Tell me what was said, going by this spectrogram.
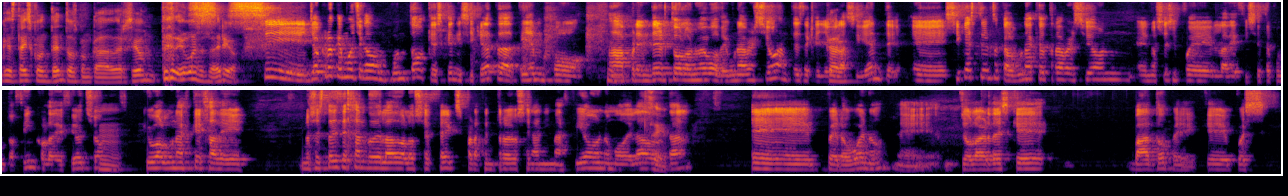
que estáis contentos con cada versión. Te digo en serio. Sí, yo creo que hemos llegado a un punto que es que ni siquiera te da tiempo a aprender todo lo nuevo de una versión antes de que llegue Claro. la siguiente. Eh, sí que es cierto que alguna que otra versión, no sé si fue la 17.5 o la 18, Mm, que hubo alguna queja de nos estáis dejando de lado a los effects para centraros en animación o modelado Sí. y tal. Eh, pero bueno, eh, yo la verdad es que va a tope, que pues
